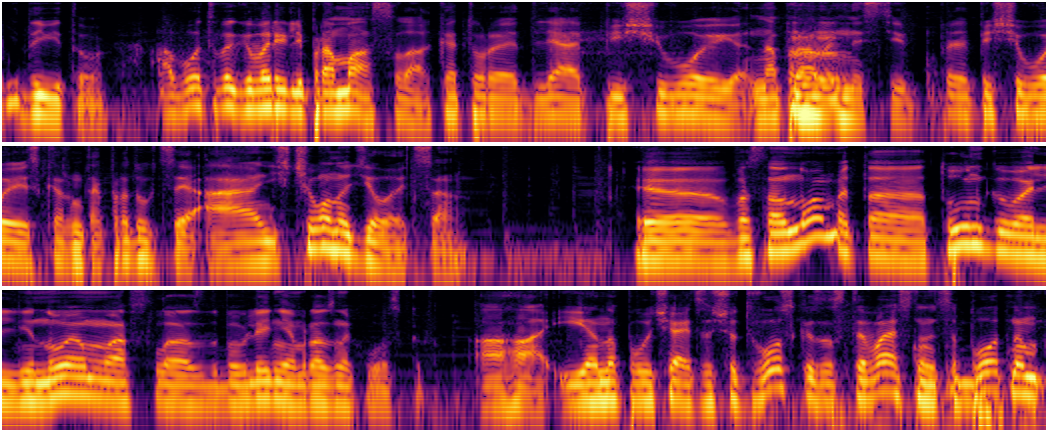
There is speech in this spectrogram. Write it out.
ядовитого. А вот вы говорили про масло, которое для пищевой направленности, э, пищевой, скажем так, продукции. А из чего оно делается? Э, В основном это тунговое льняное масло с добавлением разных восков. Ага, и оно, получается, за счет воска застывает, становится плотным.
